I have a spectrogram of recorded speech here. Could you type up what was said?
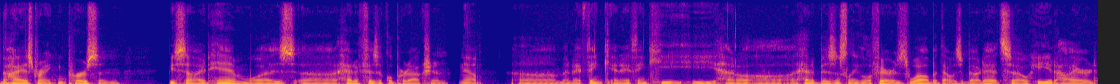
The highest ranking person beside him was uh, head of physical production. Yeah. Um, and I think, and I think he he had a, a head of business legal affairs as well, but that was about it. So he had hired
